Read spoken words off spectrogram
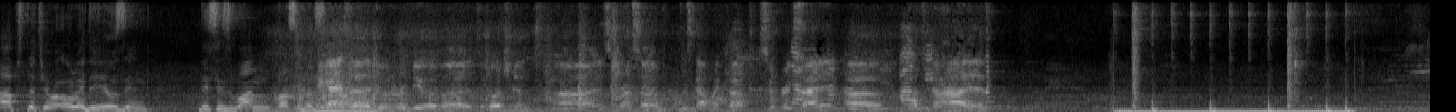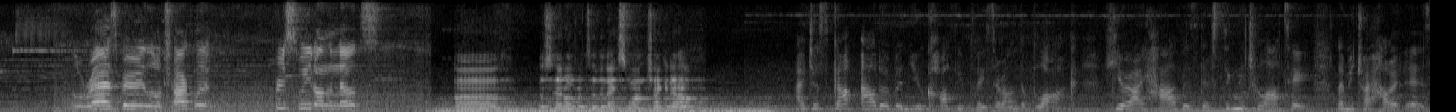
apps that you're already using, this is one possible Hey guys, scenario. uh, doing a review of uh, Devotion uh, Espresso. Just got my cup. Super excited. Uh, let you know how it is. little raspberry, little chocolate. Pretty sweet on the notes. Uh, let's head over to the next one. Check it out. I just got out of a new coffee place around the block. Here I have is their signature latte. Let me try how it is.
